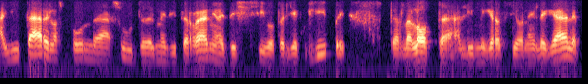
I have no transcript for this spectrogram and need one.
Aiutare la sponda sud del Mediterraneo è decisivo per gli equilibri, per la lotta all'immigrazione illegale,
